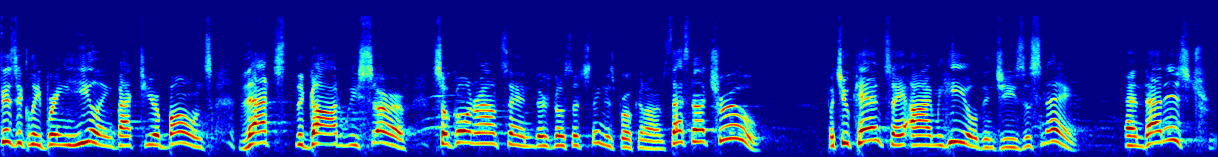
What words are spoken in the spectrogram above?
physically bring healing back to your bones. That's the God we serve. So going around saying there's no such thing as broken arms, that's not true. But you can say, I'm healed in Jesus' name. And that is true.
